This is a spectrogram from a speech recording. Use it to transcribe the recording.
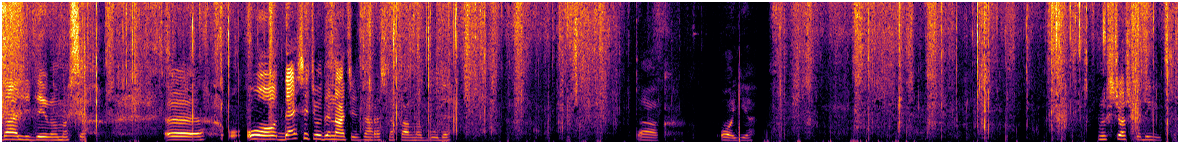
Далі дивимося. Е, о 10-11 зараз, напевно, буде. Так. О, є. Ну що ж, подивіться.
